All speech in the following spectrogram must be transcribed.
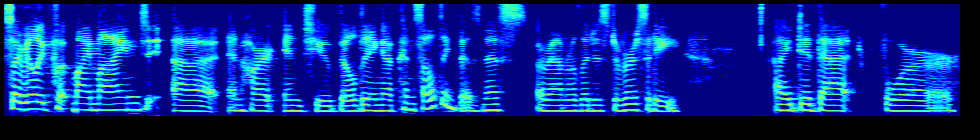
So I really put my mind uh, and heart into building a consulting business around religious diversity. I did that for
